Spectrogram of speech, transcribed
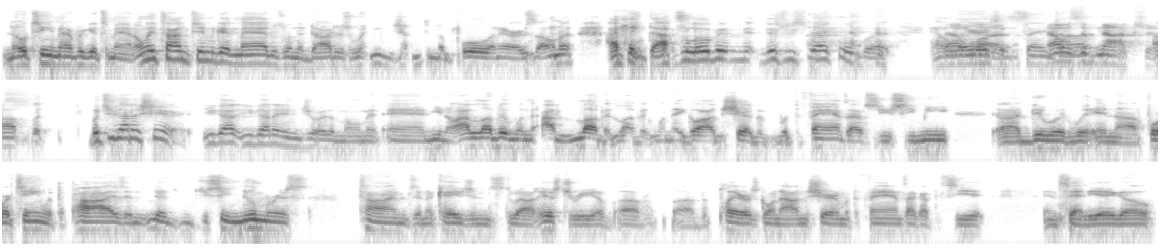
No team ever gets mad. Only time team get mad was when the Dodgers went and jumped in the pool in Arizona. I think that's a little bit disrespectful, but hilarious at the same that time. That was obnoxious. Uh, but but you got to share it. You got you got to enjoy the moment, and you know I love it when I love it, love it when they go out and share the, with the fans. As you see me uh, do it in uh, 14 with the pies, and you, know, you see numerous times and occasions throughout history of, of uh, the players going out and sharing with the fans. I got to see it in San Diego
